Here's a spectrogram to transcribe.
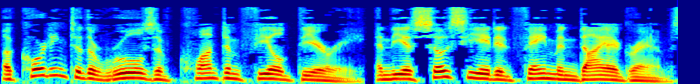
According to the rules of quantum field theory, and the associated Feynman diagrams,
